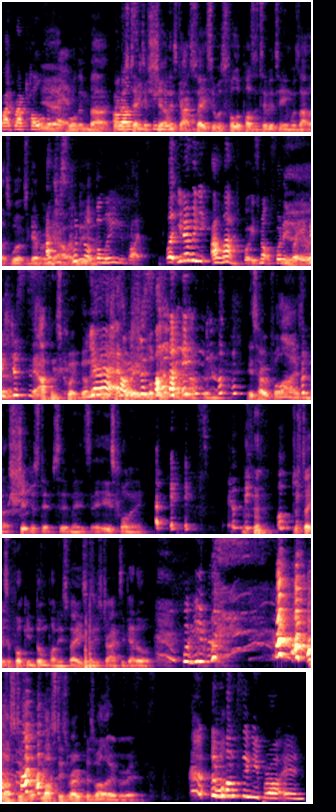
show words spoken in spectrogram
like grabbed hold yeah, of him. Yeah, pulled him back. But he just takes a shit on this guy's face. He was full of positivity and was like, "Let's work together and I get just out could of not believe like like you know when you I laugh, but it's not funny, but it was just It happens quick, doesn't Yeah, it? and I was just the way he's just looking up when it like- happens. His hopeful eyes and that shit just dips at me. It's, it is funny. it's really funny. Just takes a fucking dump on his face as he's trying to get up. But even Lost his lost his rope as well over it. the one thing you brought in,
